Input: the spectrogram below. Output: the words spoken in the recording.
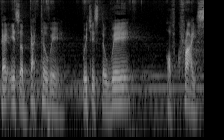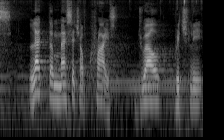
There is a better way, which is the way of Christ. Let the message of Christ dwell richly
